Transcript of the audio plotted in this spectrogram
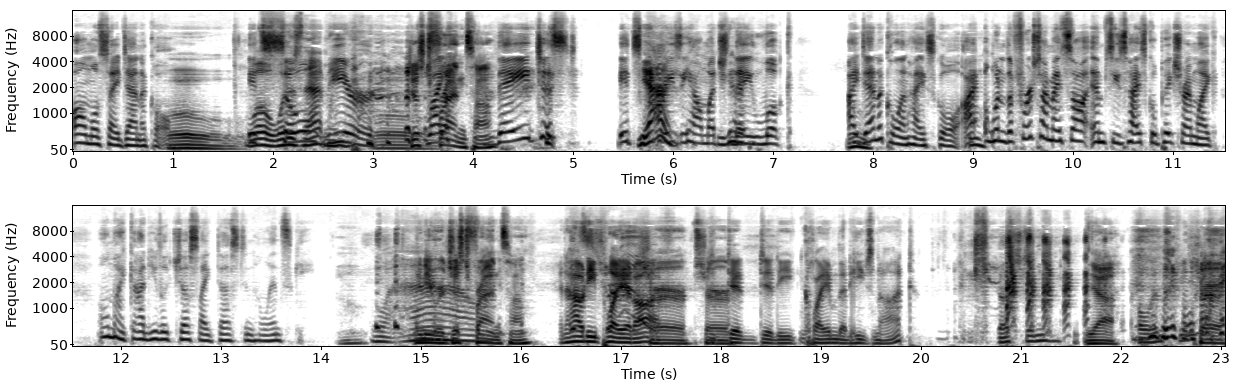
almost identical. Whoa. It's Whoa, what so does that mean? weird. Whoa. Just friends, huh? They just it's Yeah. crazy how much gotta- they look hmm. identical in high school. I hmm. when the first time I saw MC's high school picture, I'm like, oh my god, you look just like Dustin Holinsky. Wow. and you were just friends, huh? And how'd he play it off? Sure, sure. Did did he claim that he's not? Dustin Yeah. Olinsky? Sure.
